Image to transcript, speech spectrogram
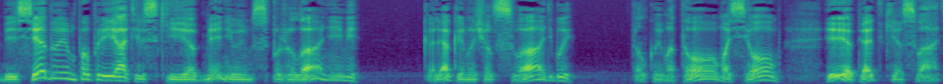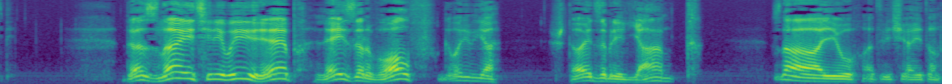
Беседуем по-приятельски и обмениваемся пожеланиями, калякаем насчет свадьбы, толкуем о том, о сём и опять-таки о свадьбе. «Да знаете ли вы, Реп, Лейзер Волф, — говорю я, — что это за бриллиант?» «Знаю», — отвечает он,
